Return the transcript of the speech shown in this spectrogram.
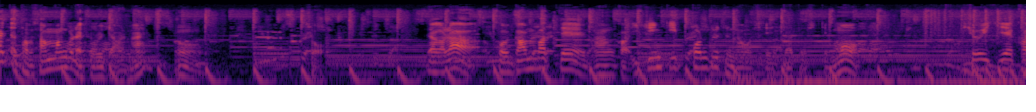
えたら多分3万ぐらいするじゃない？うん。そう。だから、これ頑張って、なんか1日1本ずつ直していったとしても、週1で通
